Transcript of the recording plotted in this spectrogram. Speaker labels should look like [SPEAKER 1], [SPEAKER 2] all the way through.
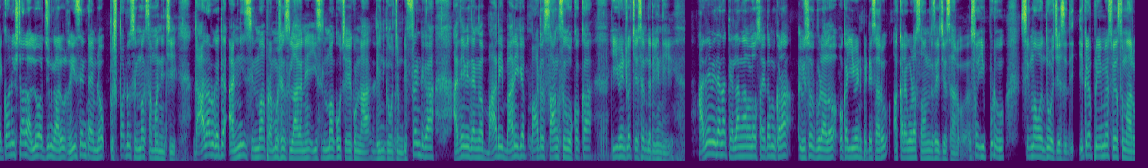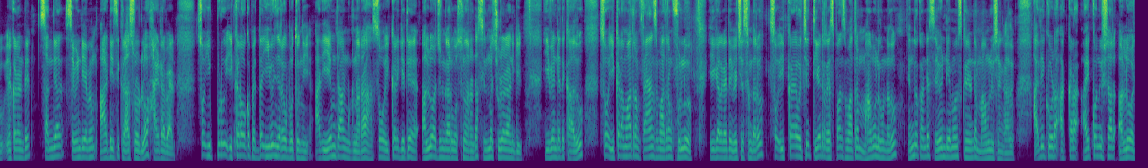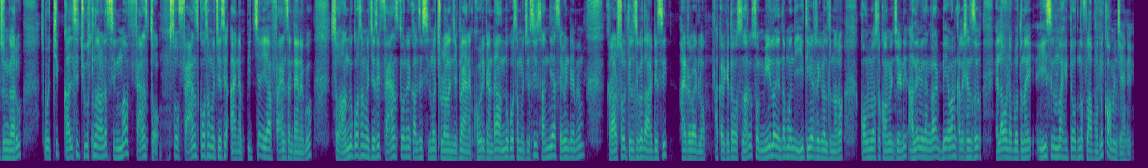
[SPEAKER 1] Iconic star Allu Arjun గారు recent టైంలో Pushpa two సినిమాకి సంబంధించి. దాదాపుగా అయితే అన్ని సినిమా ప్రమోషన్స్ లాగానే ఈ సినిమాకు చేయకుండా దీనికి కొంచెం డిఫరెంట్గా అదేవిధంగా భారీ భారీగా పాటల సాంగ్స్ ఒక్కొక్క ఈవెంట్లో చేసడం జరిగింది. అదేవిధంగా తెలంగాణలో సైతం ఇక్కడ యూసఫ్గూడలో ఒక ఈవెంట్ పెట్టేశారు. అక్కడ కూడా సాంగ్స్ ఇచ్చేశారు సో ఇప్పుడు సినిమా వంతు వచ్చేసింది. ఇక్కడ ప్రీమియర్స్ వేస్తున్నారు. ఎక్కడంటే Sandhya seventy MM RTC cross రోడ్లో హైదరాబాద్. సో ఇప్పుడు ఇక్కడ ఒక పెద్ద ఈవెంట్ జరగబోతుంది. అది ఏమిటా అనుకుంటున్నారా? సో ఇక్కడికైతే అల్లు అర్జున్ గారు వస్తున్నారంట సినిమా చూడడానికి. ఈవెంట్ అయితే కాదు. సో ఇక్కడ మాత్రం ఫ్యాన్స్ మాత్రం ఫుల్ ఈగల్గా అయితే వెయిట్ చేస్తుంటారు. సో ఇక్కడ వచ్చే థియేటర్ రెస్పాన్స్ మాత్రం మామూలుగా ఉండదు. ఎందుకంటే సెవెంటీ ఎంఎం స్క్రీన్ అంటే మామూలు విషయం కాదు. అది కూడా అక్కడ ఐకానిక్ స్టార్ అల్లు అర్జున్ గారు వచ్చి కలిసి చూస్తున్నారంట సినిమా ఫ్యాన్స్తో. సో ఫ్యాన్స్ కోసం వచ్చేసి ఆయన పిచ్ అయ్యా ఫ్యాన్స్ అంటే ఆయనకు. సో అందుకోసం వచ్చేసి ఫ్యాన్స్తోనే కలిసి సినిమా చూడాలని చెప్పి ఆయన కోరిక అంట అందుకోసం వచ్చేసి Sandhya seventy MM cross road తెలుసు కదా ఆర్టీసీ హైదరాబాద్లో అక్కడికైతే వస్తున్నారు. సో మీలో ఎంతమంది ఈ థియేటర్కి వెళ్తున్నారో కామెంట్ బాక్స్లో కామెంట్ చేయండి. అదేవిధంగా డే వన్ కలెక్షన్స్ ఎలా ఉండబోతున్నాయి? ఈ సినిమా హిట్ అవుతుందో ఫ్లాప్ అవుతుందో కామెంట్ చేయండి.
